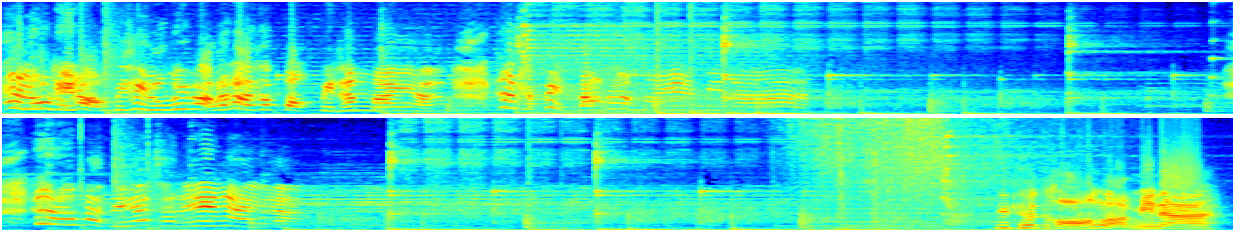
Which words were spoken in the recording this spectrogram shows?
ถ้าลูกในท้องไม่ใช่ลูกพี่พักแล้วเธอจะปกปิดทำไมอะเธอจะปิดบังทำไมอะมีนาเธอทำแบบนี้กับฉันได้ยังไงอะนี่เธอท้องเหรอมีนาถ้า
